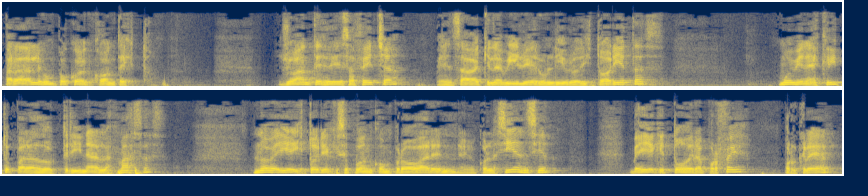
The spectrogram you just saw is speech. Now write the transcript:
para darles un poco de contexto. Yo antes de esa fecha pensaba que la Biblia era un libro de historietas, muy bien escrito para adoctrinar a las masas. No veía historias que se puedan comprobar con la ciencia. Veía que todo era por fe, por creer.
